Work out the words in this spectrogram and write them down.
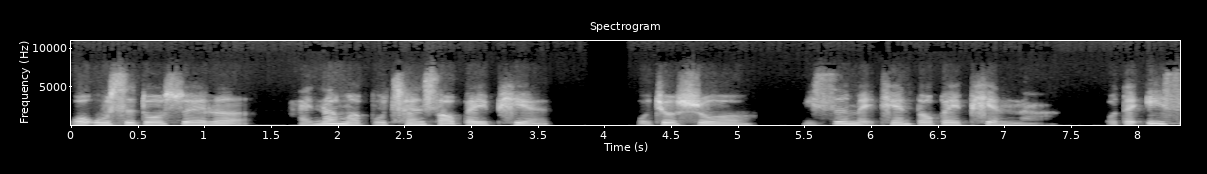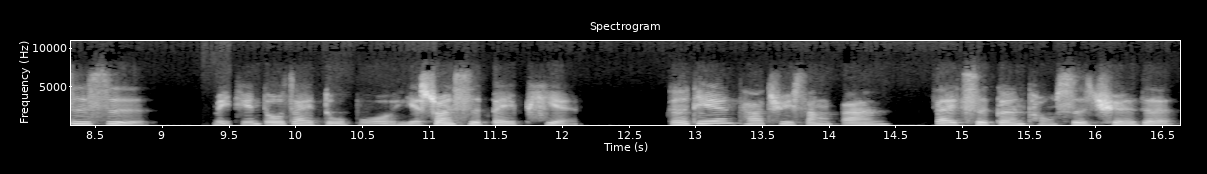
我五十多岁了，还那么不成熟，被骗。”我就说：“你是每天都被骗啦。”我的意思是，每天都在赌博，也算是被骗。隔天，他去上班，再次跟同事确认，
